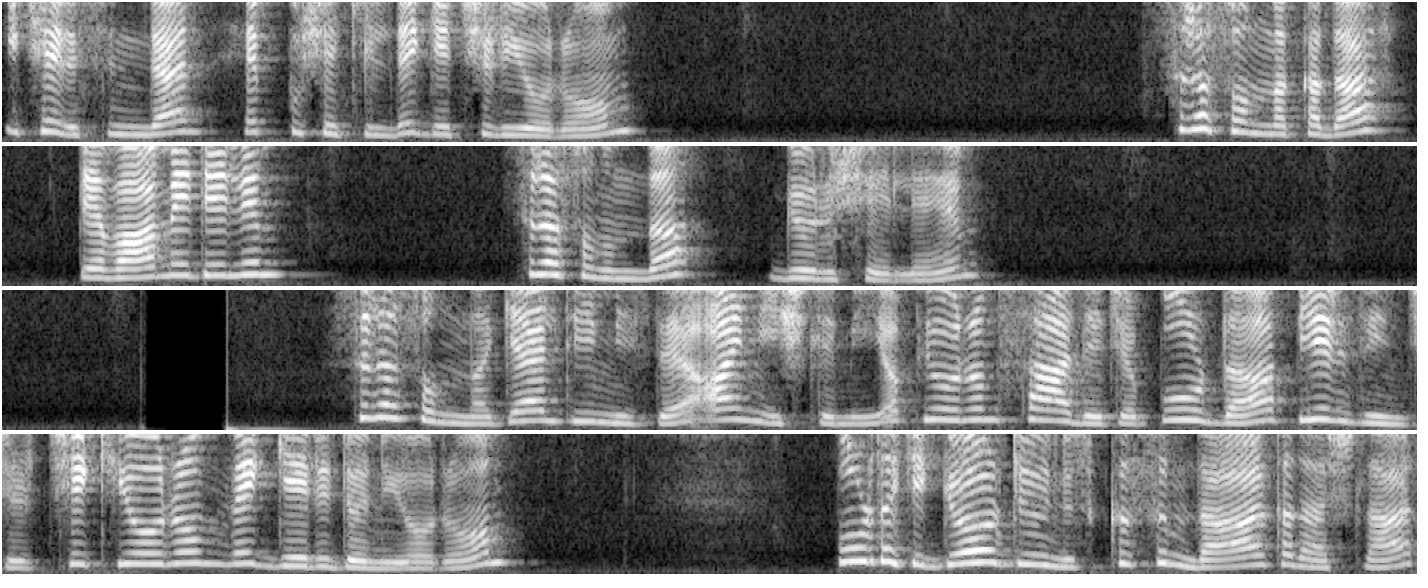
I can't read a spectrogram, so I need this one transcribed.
İçerisinden hep bu şekilde geçiriyorum. Sıra sonuna kadar devam edelim. Sıra sonunda görüşelim. Sıra sonuna geldiğimizde aynı işlemi yapıyorum. Sadece burada bir zincir çekiyorum ve geri dönüyorum. Buradaki gördüğünüz kısımda arkadaşlar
